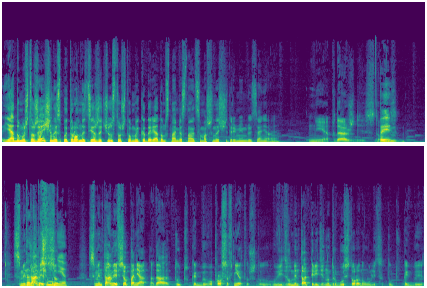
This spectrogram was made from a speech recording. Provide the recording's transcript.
я думаю, что женщины испытывают ровно те же чувства, что мы, когда рядом с нами становится машина с четырьмя милиционерами. Нет, подожди. стой. Да С Да, ментами почему всё- нет? С ментами все понятно, да? Тут как бы вопросов нету, что увидел мента, перейди на другую сторону улицы. Тут как бы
